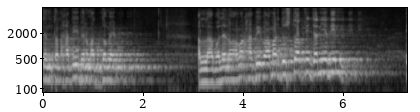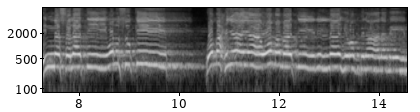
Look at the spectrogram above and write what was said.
দেন তার হাবিবের মাধ্যমে। আল্লাহ বলেন আমার হাবিব আমার দুস্থ আপনি জানিয়ে দিন, ইন্না সালাতি ওয়া নুসুকি ওয়া মাহইয়ায়া ওয়া মামাতি লিল্লাহি রাব্বিল আলামিন।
